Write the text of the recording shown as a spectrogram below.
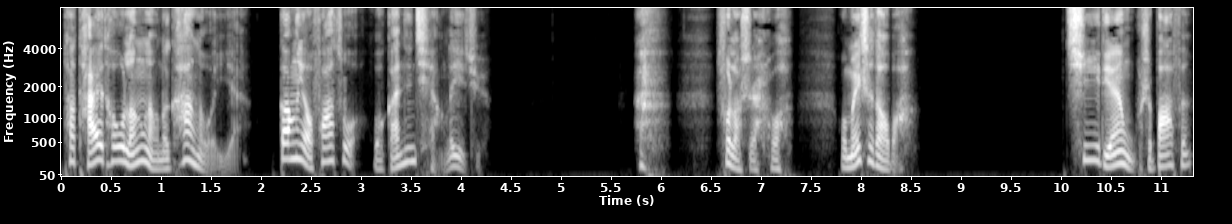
他抬头冷冷的看了我一眼，刚要发作，我赶紧抢了一句：“傅老师，我我没迟到吧？”七点五十八分。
